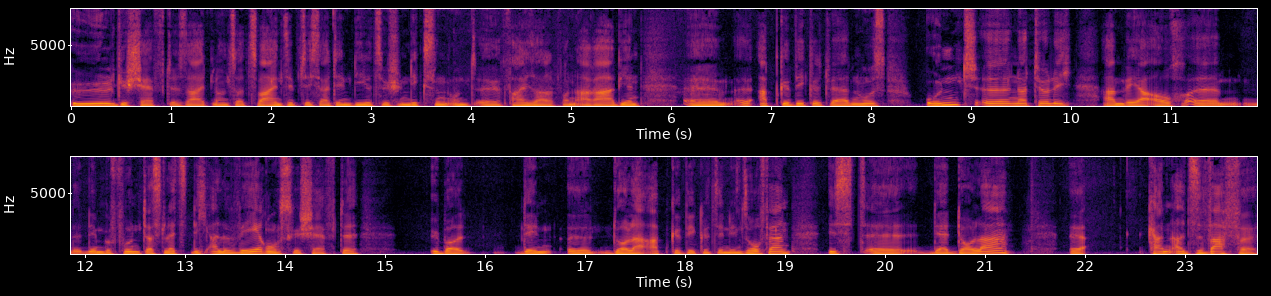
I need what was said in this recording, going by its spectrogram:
Ölgeschäfte seit 1972, seit dem Deal zwischen Nixon und äh, Faisal von Arabien, äh, abgewickelt werden muss. Und äh, natürlich haben wir ja auch äh, den Befund, dass letztlich alle Währungsgeschäfte über den äh, Dollar abgewickelt sind. Insofern ist äh, der Dollar äh, kann als Waffe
